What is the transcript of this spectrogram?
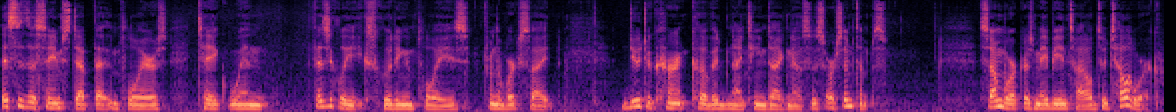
This is the same step that employers take when physically excluding employees from the worksite due to current COVID 19 diagnosis or symptoms. Some workers may be entitled to telework,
